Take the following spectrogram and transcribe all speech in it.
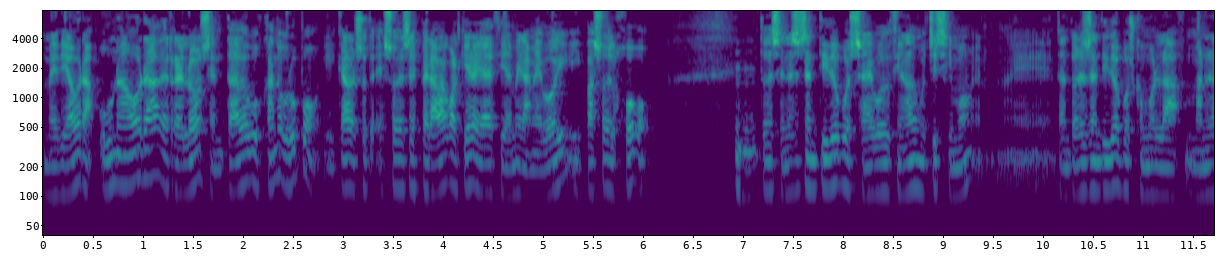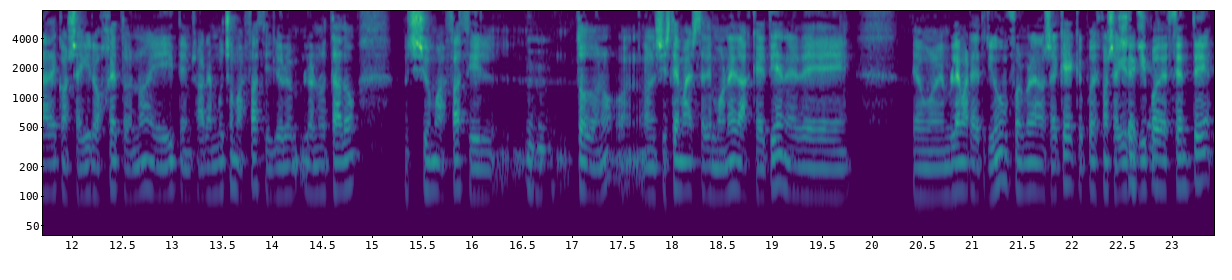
media hora, una hora de reloj sentado buscando grupo. Y claro, eso, eso desesperaba a cualquiera. Ya decía, mira, me voy y paso del juego. Entonces, en ese sentido, pues ha evolucionado muchísimo. Eh, tanto en ese sentido, pues como en la manera de conseguir objetos, ¿no? Y ítems. Ahora es mucho más fácil. Yo lo, he notado muchísimo más fácil todo, ¿no? Con, el sistema este de monedas que tiene, de, de emblemas de triunfo, emblemas no sé qué, que puedes conseguir equipo decente,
